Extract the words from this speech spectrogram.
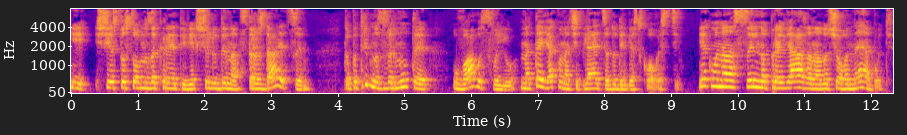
І ще стосовно закрепів, якщо людина страждає цим, то потрібно звернути увагу свою на те, як вона чіпляється до дріб'язковості, як вона сильно прив'язана до чого-небудь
